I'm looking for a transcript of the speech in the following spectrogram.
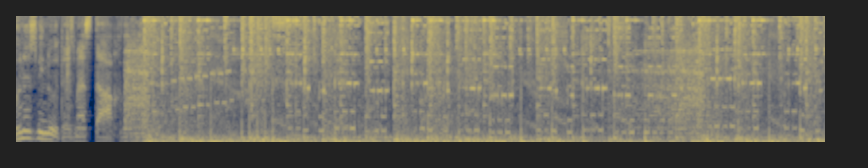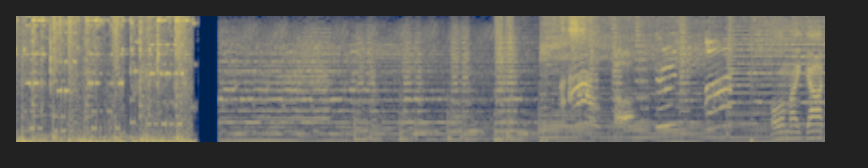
Unos minutos más tarde. Oh my god,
